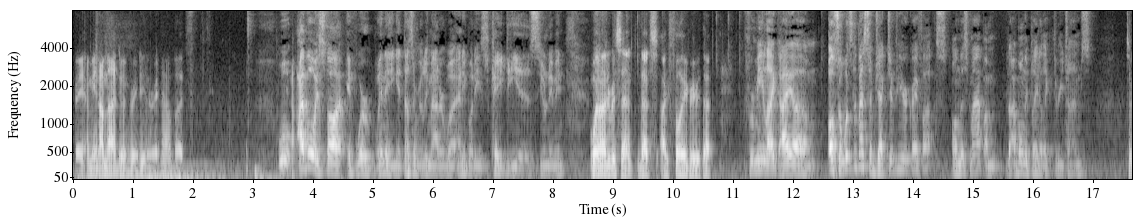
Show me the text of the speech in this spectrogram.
Great. I mean, I'm not doing great either right now, but Well, I've always thought if we're winning, it doesn't really matter what anybody's KD is. You know what I mean? 100%. That's I fully agree with that. For me, like I um. Also, what's the best objective here, Gray Fox, on this map? I'm I've only played it like three times. So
